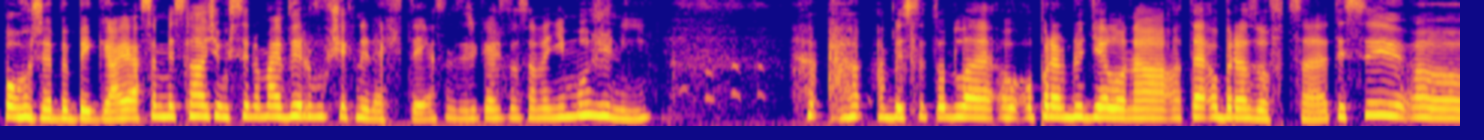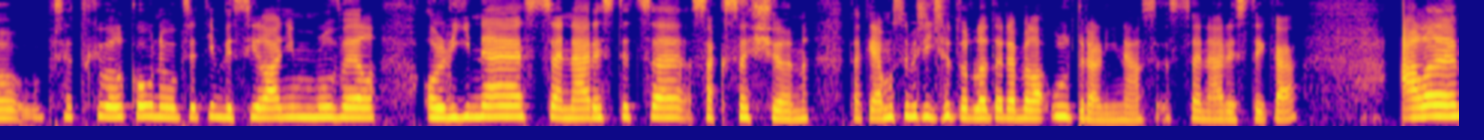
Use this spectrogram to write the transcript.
pohřeb Biga. Já jsem myslela, že už si doma vyrvu všechny nechty. Já jsem si říkala, že to se není možný aby se tohle opravdu dělo na té obrazovce. Ty jsi uh, před chvilkou nebo před tím vysíláním mluvil o líné scénaristice Succession, tak já musím říct, že tohle teda byla ultra líná scénaristika, ale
